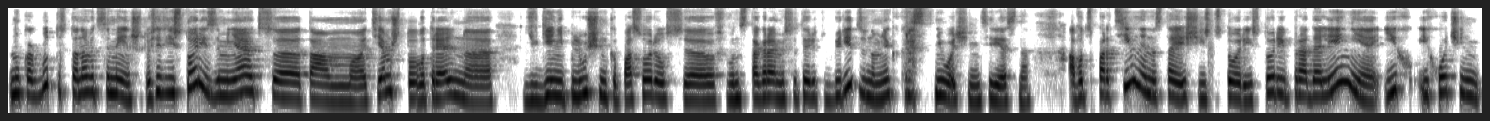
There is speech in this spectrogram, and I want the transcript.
ну, как будто становится меньше. То есть эти истории заменяются там тем, что вот реально Евгений Плющенко поссорился в Инстаграме с Этери Тутберидзе, но мне как раз не очень интересно. А вот спортивные настоящие истории, истории преодоления, их, их очень,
